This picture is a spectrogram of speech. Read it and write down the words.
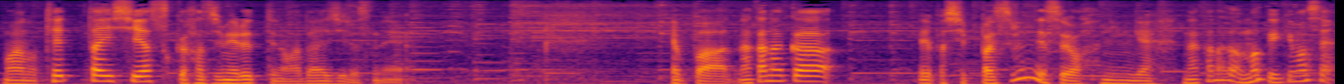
まあ、あの撤退しやすく始めるっていうのが大事ですね。やっぱなかなかやっぱ失敗するんですよ人間。なかなかうまくいきません。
